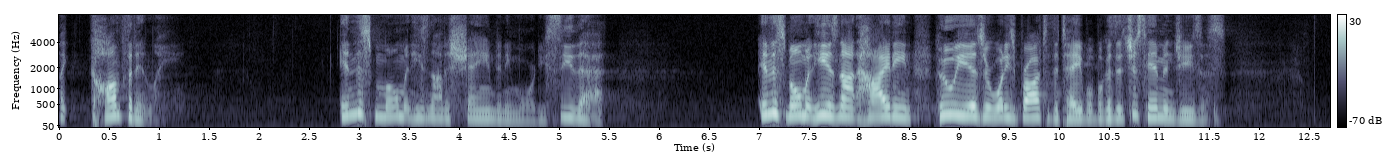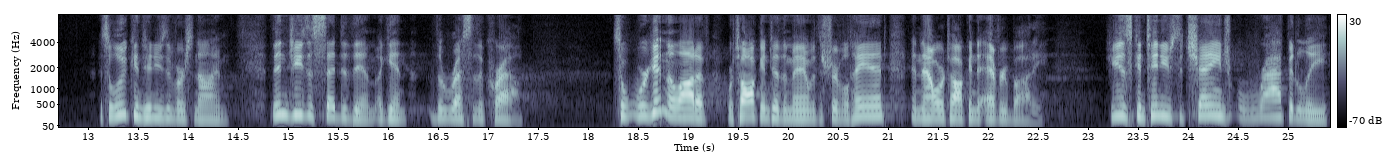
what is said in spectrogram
like confidently. In this moment, he's not ashamed anymore. Do you see that? In this moment, he is not hiding who he is or what he's brought to the table because it's just him and Jesus. And so Luke continues in verse 9. Then Jesus said to them, again, the rest of the crowd. So we're getting a lot of, we're talking to the man with the shriveled hand, and now we're talking to everybody. Jesus continues to change rapidly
